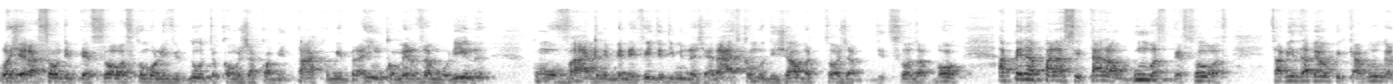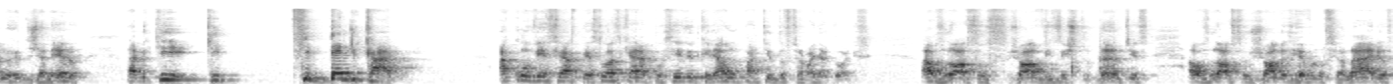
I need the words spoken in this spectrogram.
uma geração de pessoas como Olívio Dutra, como Jacob Itá, como Ibrahim, como Enos Amorina, como Wagner Benevides de Minas Gerais, como Djalma de Souza, de Souza Bom, apenas para citar algumas pessoas, sabe, Isabel Picaluga, no Rio de Janeiro, sabe, que, que se dedicaram a convencer as pessoas que era possível criar um Partido dos Trabalhadores. Aos nossos jovens estudantes, aos nossos jovens revolucionários,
